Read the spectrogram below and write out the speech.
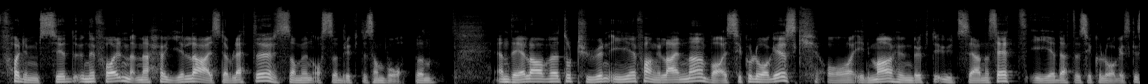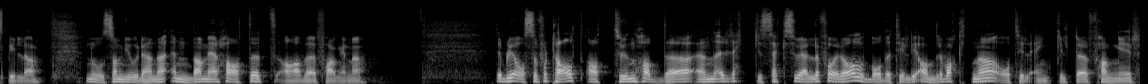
formsydd uniform med høye lærstøvletter som hun også brukte som våpen. En del av torturen i fangeleirene var psykologisk, og Irma hun brukte utseendet sitt i dette psykologiske spillet, noe som gjorde henne enda mer hatet av fangerne. Det ble også fortalt at hun hadde en rekke seksuelle forhold både til de andre vaktene og til enkelte fanger.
